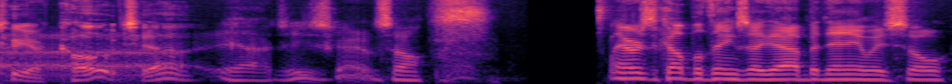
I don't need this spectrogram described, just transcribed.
To your coach, yeah. uh, yeah, Jesus Christ." So there was a couple things like that, but then anyway, so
